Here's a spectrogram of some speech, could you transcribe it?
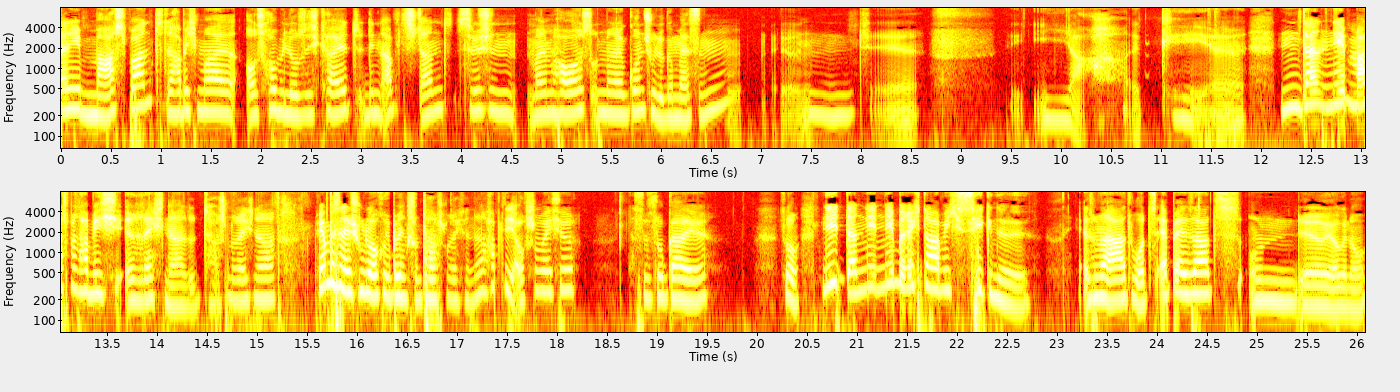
Daneben Maßband. Da habe ich mal aus Hobbylosigkeit den Abstand zwischen meinem Haus und meiner Grundschule gemessen. Und, äh, ja, okay. Äh, dann neben Maßband habe ich Rechner, also Taschenrechner. Wir haben es in der Schule auch übrigens schon Taschenrechner, ne? Habt ihr auch schon welche? Das ist so geil. So, nee, dann ne, neben Rechner habe ich Signal. Er ist eine Art WhatsApp-Ersatz und äh, ja, genau.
